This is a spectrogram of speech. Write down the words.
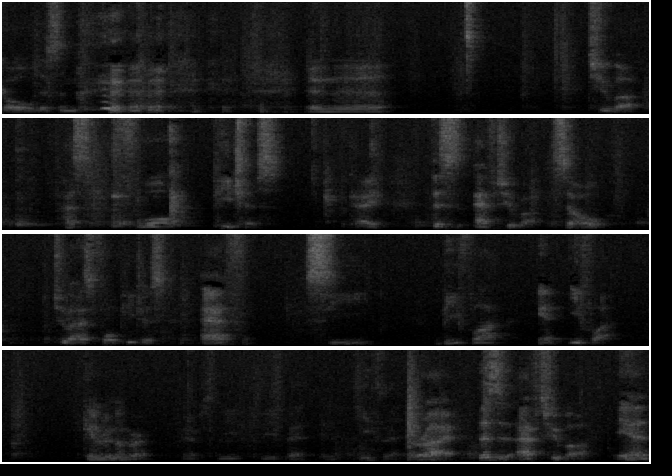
gold. This is and uh, tuba has four pitches. Okay, this is F tuba. So tuba has four pitches: F, C, B flat, and E flat. Can you remember? F, C, C flat, and E flat. Right. This is F tuba, and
